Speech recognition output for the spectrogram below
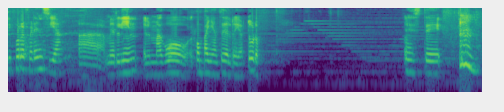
tipo referencia a Merlín, el mago acompañante del rey Arturo. Este,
